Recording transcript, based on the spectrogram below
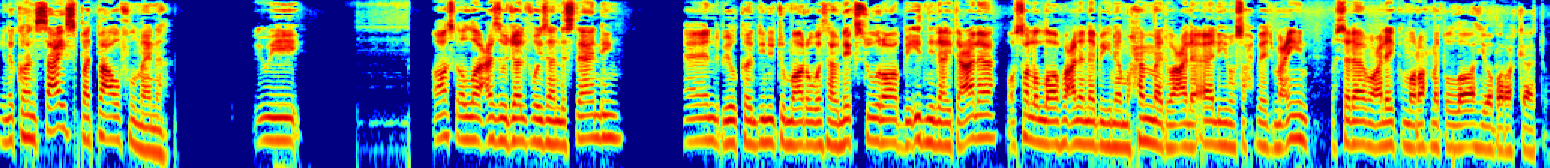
in a concise but powerful manner. We ask Allah Azza wa Jal for His understanding and we'll continue tomorrow with our next surah بإذن ta'ala wa sallallahu ala nabiyyina Muhammad wa ala alihi wa sahbihi ajma'in wassalamu alaikum wa rahmatullahi wa barakatuh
